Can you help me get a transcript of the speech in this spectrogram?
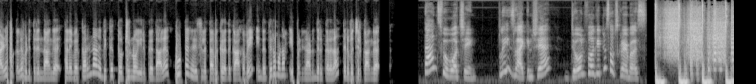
அழைப்புகளை விடுத்திருந்தாங்க. தலைவர் கருணாநிதிக்கு தொற்று நோய் இருக்கிறதால கூட்ட நெரிசலை தவிர்க்கிறதுக்காகவே இந்த திருமணம் இப்படி நடந்திருக்கிறதா தெரிவிச்சிருக்காங்க. Thanks for watching. Please like and share. Don't forget to subscribe Música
